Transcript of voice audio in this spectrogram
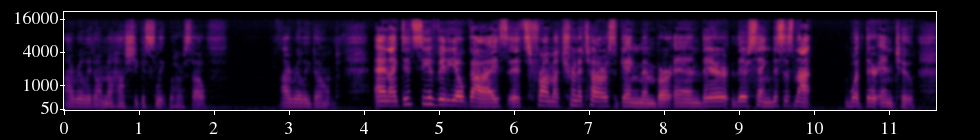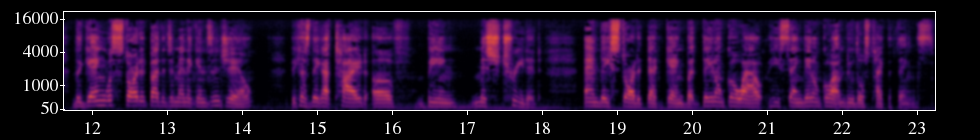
I really don't know how she could sleep with herself. I really don't. And I did see a video, guys. It's from a Trinitarios gang member, and they're they're saying this is not what they're into. The gang was started by the Dominicans in jail because they got tired of being mistreated and they started that gang but they don't go out he's saying they don't go out and do those type of things.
